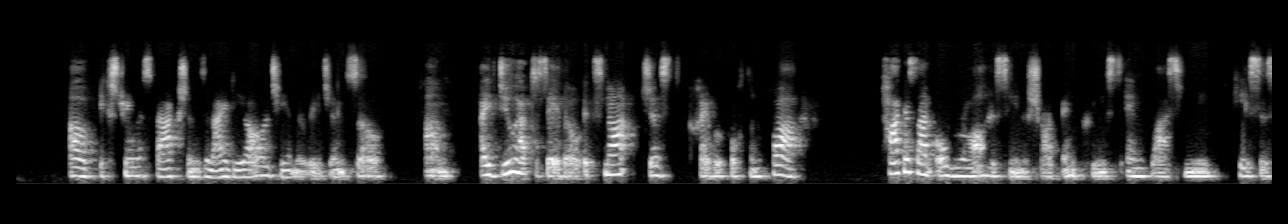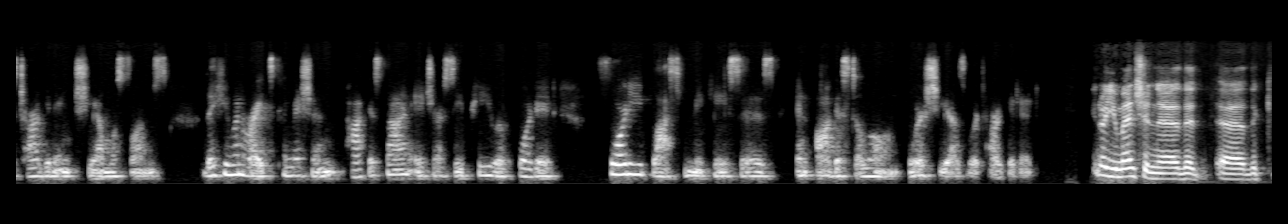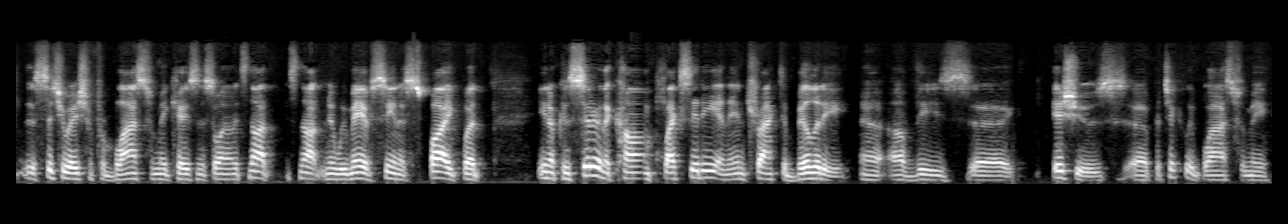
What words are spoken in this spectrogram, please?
of extremist factions and ideology in the region. So um, I do have to say though, it's not just Khyber Pakhtunkhwa, Pakistan overall has seen a sharp increase in blasphemy cases targeting Shia Muslims. The Human Rights Commission, Pakistan, HRCP, reported 40 blasphemy cases in August alone where Shias were targeted. You know, you mentioned uh, that uh, the, the situation for blasphemy cases and so on. It's not it's not new. We may have seen a spike, but you know, considering the complexity and intractability uh, of these uh, issues, uh, particularly blasphemy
